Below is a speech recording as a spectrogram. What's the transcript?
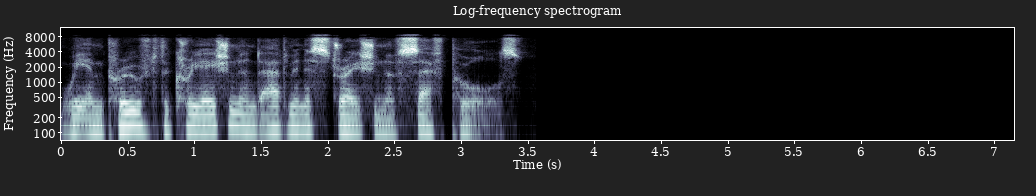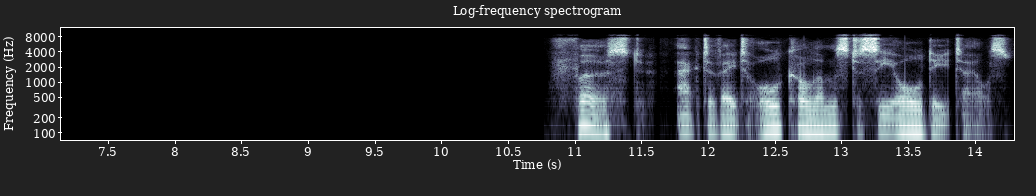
We improved the creation and administration of Ceph pools. First, activate all columns to see all details.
